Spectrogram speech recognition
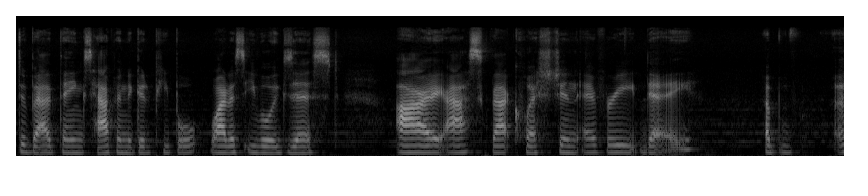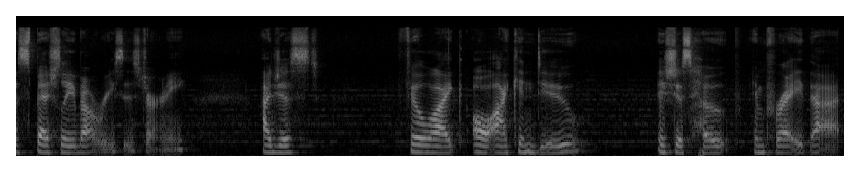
do bad things happen to good people? Why does evil exist? I ask that question every day, especially about Reese's journey. I just feel like all I can do is just hope and pray that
